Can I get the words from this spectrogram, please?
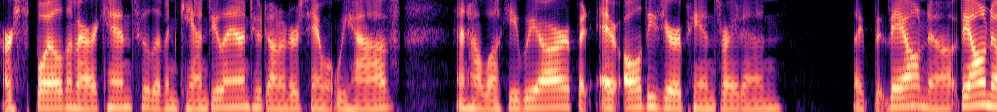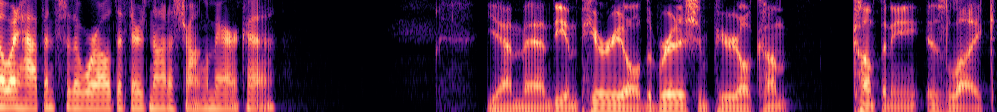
are spoiled Americans who live in Candyland who don't understand what we have and how lucky we are. But all these Europeans write in. Like they all know. They all know what happens to the world if there's not a strong America. Yeah, man. The imperial, the British imperial com- company is like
